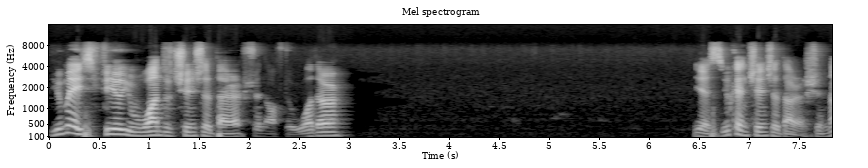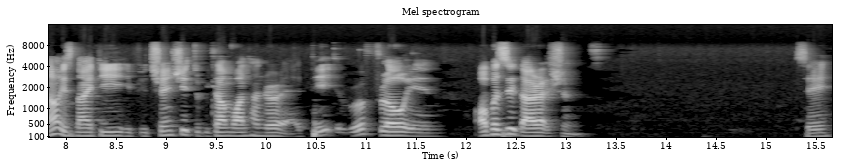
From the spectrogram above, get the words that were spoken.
you may feel you want to change the direction of the water. Yes you can change the direction. Now it's 90 if you change it to become 180 it will flow in opposite directions. See?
